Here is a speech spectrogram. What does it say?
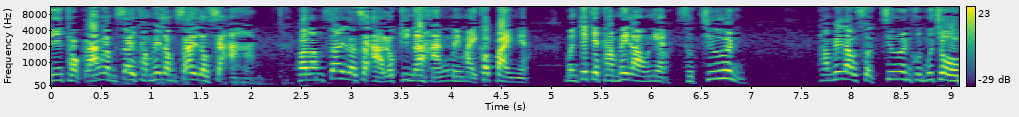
ดีถอกล้างลำไส้ทำให้ลำไส้เราสะอาด พอลำไส้เราสะอาดเรากินอาหารใหม่ ๆ เข้าไปเนี่ย มันก็จะทำให้เราเนี่ยสดชื่นทำให้เราสดชื่นคุณผู้ชม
